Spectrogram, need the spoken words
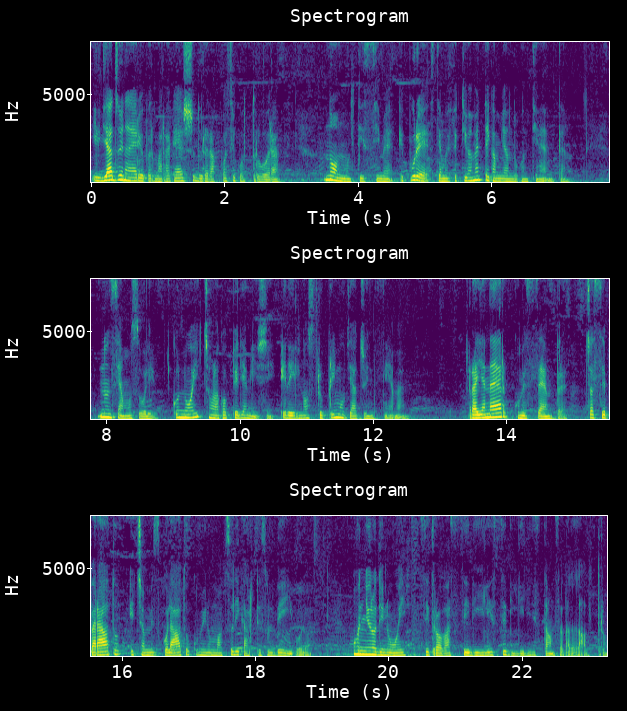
Il viaggio in aereo per Marrakesh durerà quasi quattro ore. Non moltissime, eppure stiamo effettivamente cambiando continente. Non siamo soli, con noi c'è una coppia di amici ed è il nostro primo viaggio insieme. Ryanair, come sempre, ci ha separato e ci ha mescolato come in un mazzo di carte sul velivolo. Ognuno di noi si trova a sedili e sedili di distanza dall'altro.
